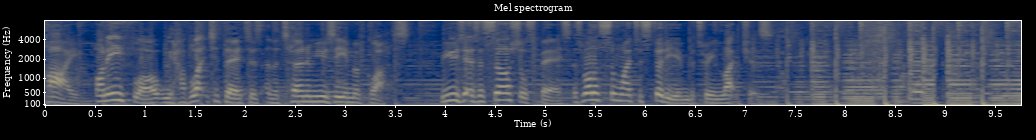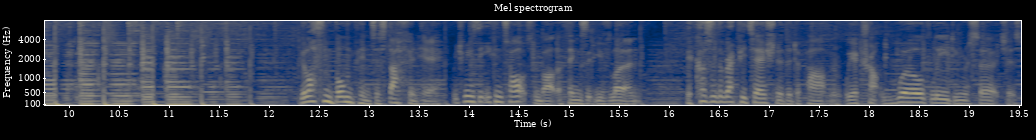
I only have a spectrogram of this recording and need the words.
Hi, on E floor we have lecture theatres and the Turner Museum of Glass. We use it as a social space as well as somewhere to study in between lectures. You'll often bump into staff in here, which means that you can talk to them about the things that you've learned. Because of the reputation of the department, we attract world-leading researchers,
